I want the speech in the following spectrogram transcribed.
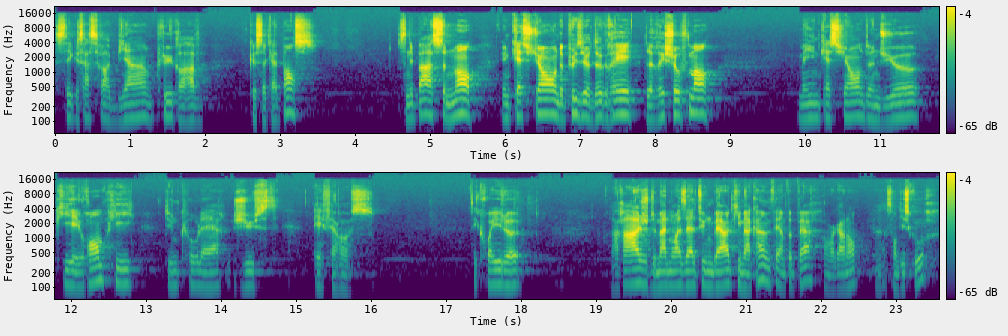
c'est que ça sera bien plus grave que ce qu'elle pense. Ce n'est pas seulement une question de plusieurs degrés de réchauffement, mais une question d'un Dieu qui est rempli d'une colère juste et féroce. Et croyez-le, la rage de mademoiselle Thunberg, qui m'a quand même fait un peu peur en regardant son discours,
